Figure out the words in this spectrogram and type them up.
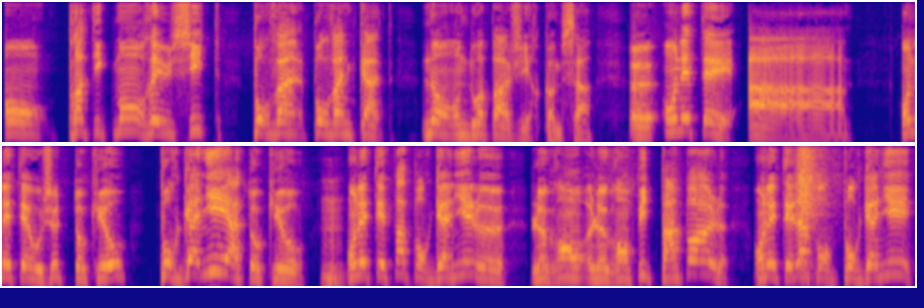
en pratiquement réussite pour, 20, pour 24. Non, on ne doit pas agir comme ça. Euh, on était à, on était au jeu de Tokyo pour gagner à Tokyo. Hmm. On n'était pas pour gagner le, le grand, le grand prix de Paimpol. On était là pour, pour gagner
